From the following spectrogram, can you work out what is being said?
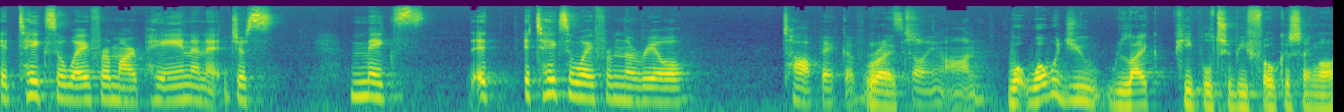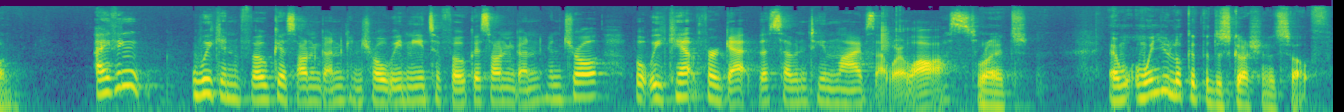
it takes away from our pain and it just makes it it takes away from the real topic of what's Right. going on. What what would you like people to be focusing on? I think we can focus on gun control. We need to focus on gun control, but we can't forget the 17 lives that were lost. Right. And when you look at the discussion itself,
